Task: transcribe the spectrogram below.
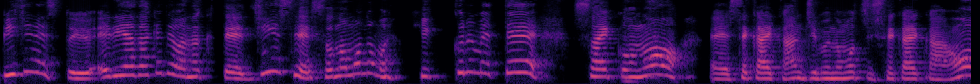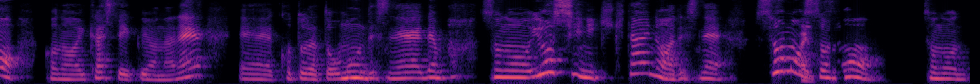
ビジネスというエリアだけではなくて、人生そのものもひっくるめて、最高の、えー、世界観、自分の持つ世界観を、この活かしていくようなね、えー、ことだと思うんですね。でも、そのヨッシーに聞きたいのはですね、そもそも、はい、その、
